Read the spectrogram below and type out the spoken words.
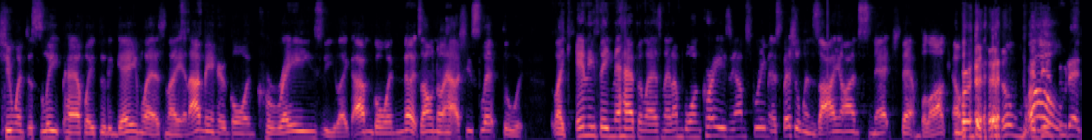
she went to sleep halfway through the game last night, and I'm in here going crazy. Like I'm going nuts. I don't know how she slept through it. Like anything that happened last night, I'm going crazy. I'm screaming, especially when Zion snatched that block out. Bro, and then threw that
